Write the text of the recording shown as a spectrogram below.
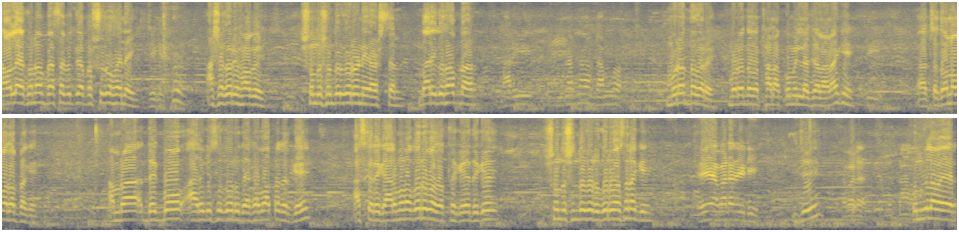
তাহলে এখনও বেচা বিক্রি আপনার শুরু হয় নাই? আশা করি হবে। সুন্দর সুন্দর করে নিয়ে আসছেন। বাড়ি কোথাও আপনার? মুরাদনগরে মুরাদনগর। থানা কুমিল্লা জেলা নাকি? আচ্ছা ধন্যবাদ আপনাকে। আমরা দেখব আরও কিছু গরু দেখাবো আপনাদেরকে। আজকের এই গারমোনা গরু বাজার থেকে এদিকে সুন্দর সুন্দর গরু গরু আছে নাকি? এই রেডি জি? কোনগুলা ভাইয়ের?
